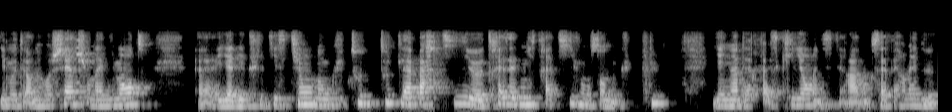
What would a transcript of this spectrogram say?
des moteurs de recherche, on alimente, euh, il y a des tri questions, donc toute la partie euh, très administrative, on s'en occupe plus. Il y a une interface client, etc. Donc ça permet de,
